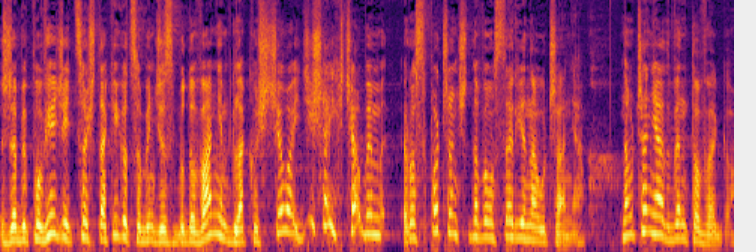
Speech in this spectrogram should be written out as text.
żeby powiedzieć coś takiego, co będzie zbudowaniem dla Kościoła. I dzisiaj chciałbym rozpocząć nową serię nauczania. Nauczania adwentowego.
